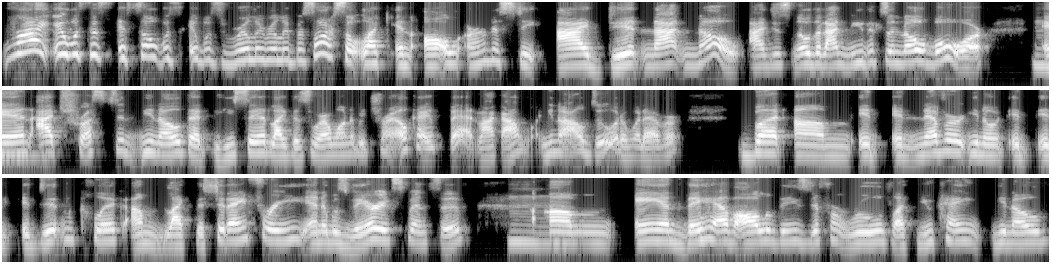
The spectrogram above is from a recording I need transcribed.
right. It was this, it, so it was, it was really, really bizarre. So like in all earnesty, I did not know. I just know that I needed to know more. Mm-hmm. And I trusted, you know, that he said, like, this is where I want to be trained. Okay, bet. Like, I, you know, I'll do it or whatever. But um, it it never, you know, it it it didn't click. I'm like, this shit ain't free, and it was very expensive. Mm-hmm. Um, and they have all of these different rules, like you can't, you know,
